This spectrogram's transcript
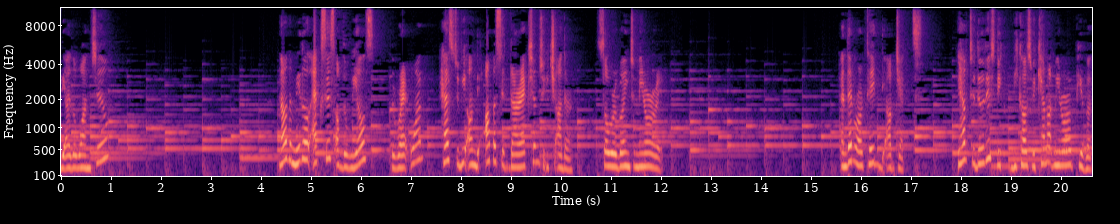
The other one too. Now the middle axis of the wheels, the red one, has to be on the opposite direction to each other. So we're going to mirror it. And then rotate the objects. We have to do this be because we cannot mirror pivot.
